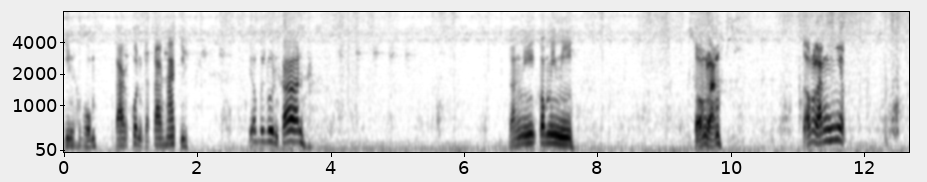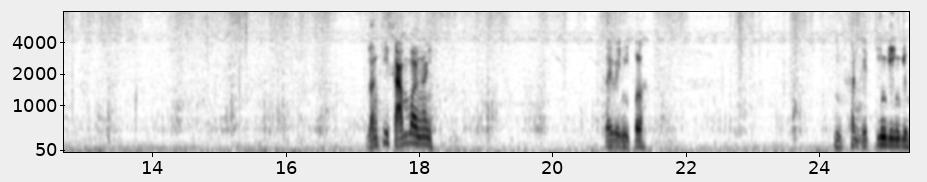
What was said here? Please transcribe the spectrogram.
กินครับผมต่างคนกับต่างหากิน เดี๋ยวไปรุ่นกันหลังนี้ก็ไม่มีสองหลังสองหลังเงียบ หลังที่สามว่าไงใส่ไปนี่ปะล่ะนี่ขั้นเบ็ดยิงยิงยิง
